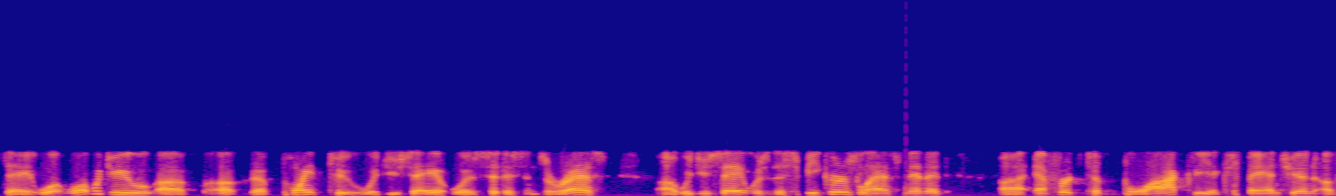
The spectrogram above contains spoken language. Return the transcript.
state, what what would you uh, uh point to? Would you say it was citizens' arrest? Uh, would you say it was the speaker's last minute uh, effort to block the expansion of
